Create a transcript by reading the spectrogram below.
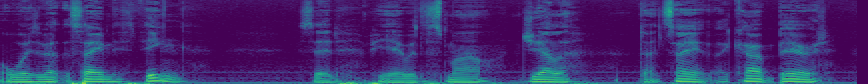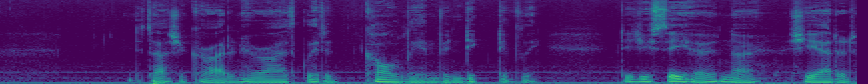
Always about the same thing, said Pierre with a smile. Jella, don't say it. I can't bear it. Natasha cried, and her eyes glittered coldly and vindictively. Did you see her? No, she added,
